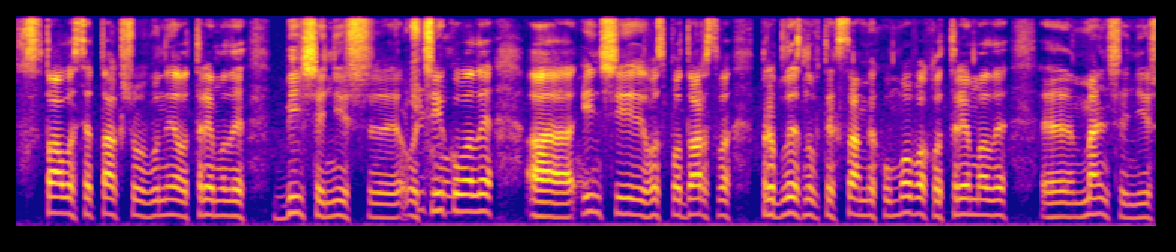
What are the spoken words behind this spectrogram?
сталося так, що вони отримали більше, ніж е, Очікували. очікували, а інші господарства приблизно в тих самих умовах отримали е, менше, ніж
